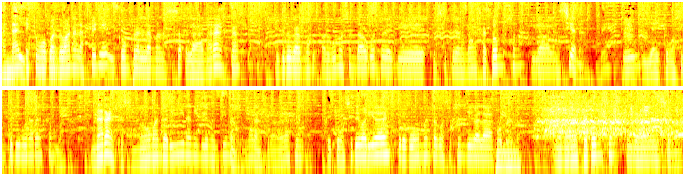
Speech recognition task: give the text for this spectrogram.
Anal. es como cuando van a la feria y compran la, manza- la naranja. Yo creo que algunos se han dado cuenta de que existe la naranja Thompson y la valenciana. ¿Mm? Y hay como cinco tipos de naranjas más. Naranjas, no mandarina ni clementina, naranja. La naranja hay- como siete variedades, pero comúnmente a Concepción llega la, Pomelo. la naranja Thompson y la valenciana.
